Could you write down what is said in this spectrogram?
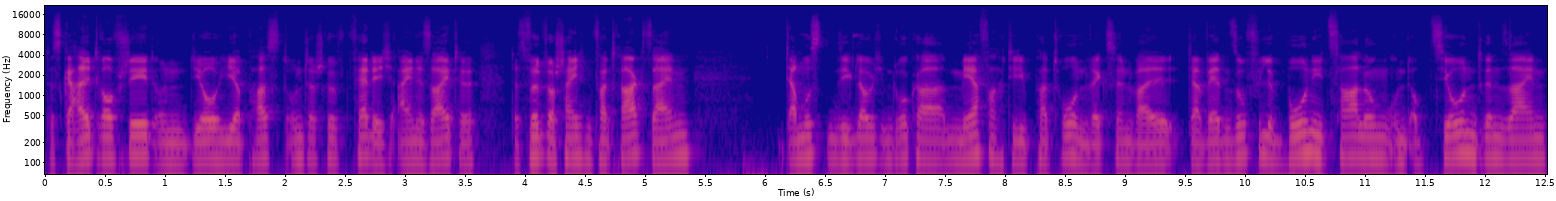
das Gehalt draufsteht und jo, hier passt, Unterschrift, fertig, eine Seite. Das wird wahrscheinlich ein Vertrag sein. Da mussten sie, glaube ich, im Drucker mehrfach die Patronen wechseln, weil da werden so viele Boni-Zahlungen und Optionen drin sein.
